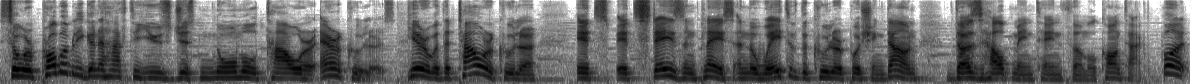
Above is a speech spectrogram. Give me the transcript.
So we're probably gonna have to use just normal tower air coolers. Here with the tower cooler, it's, it stays in place and the weight of the cooler pushing down does help maintain thermal contact. But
